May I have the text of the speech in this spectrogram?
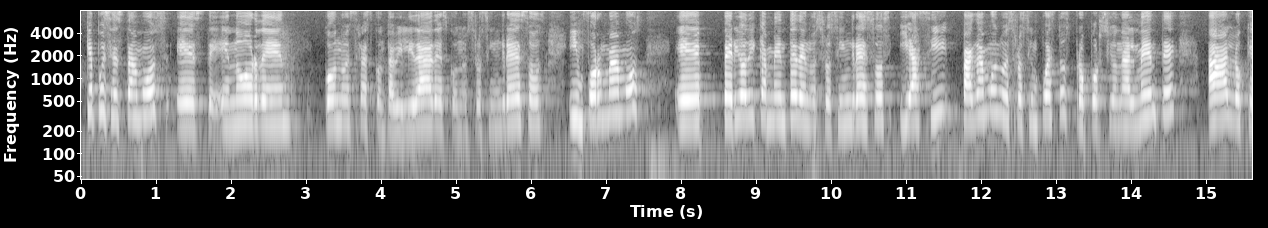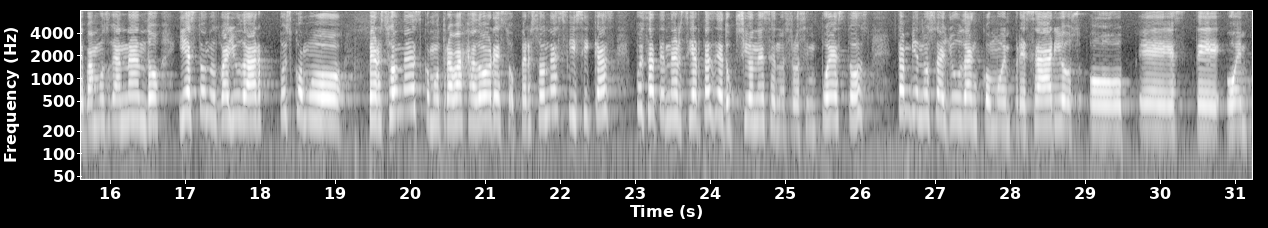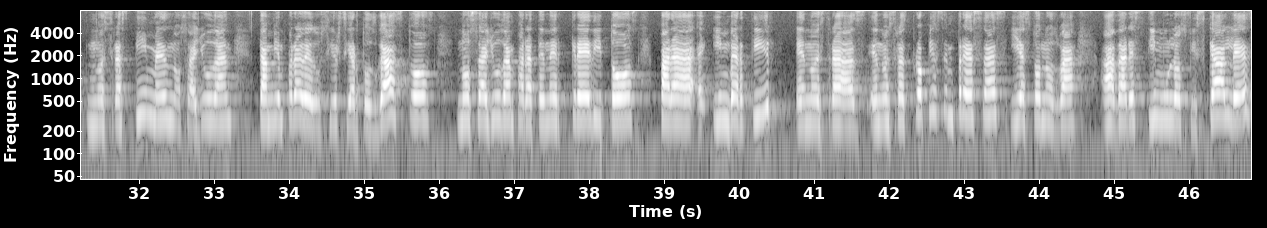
que pues estamos este, en orden con nuestras contabilidades, con nuestros ingresos, informamos eh, periódicamente de nuestros ingresos y así pagamos nuestros impuestos proporcionalmente a lo que vamos ganando y esto nos va a ayudar pues como personas, como trabajadores o personas físicas, pues a tener ciertas deducciones en nuestros impuestos, también nos ayudan como empresarios o, este, o en nuestras pymes, nos ayudan también para deducir ciertos gastos, nos ayudan para tener créditos, para invertir en nuestras, en nuestras propias empresas y esto nos va a dar estímulos fiscales.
